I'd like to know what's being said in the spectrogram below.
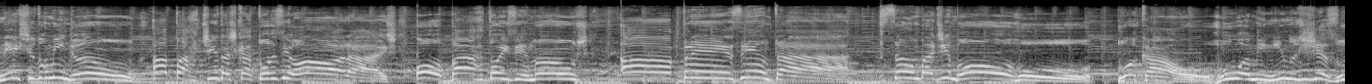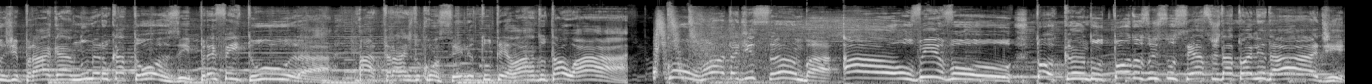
neste domingão, a partir das 14 horas, o Bar Dois Irmãos apresenta Samba de Morro. Local: Rua Menino de Jesus de Praga, número 14, Prefeitura, atrás do Conselho Tutelar do Tauá com roda de samba ao vivo, tocando todos os sucessos da atualidade.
